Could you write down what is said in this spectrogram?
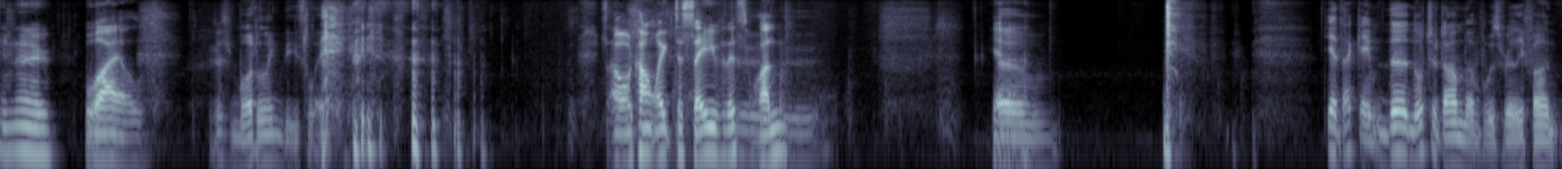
I know. Wild. Just modeling these ladies. So, oh, I can't wait to save this one. Yeah. Um, yeah, that game, the Notre Dame level was really fun.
